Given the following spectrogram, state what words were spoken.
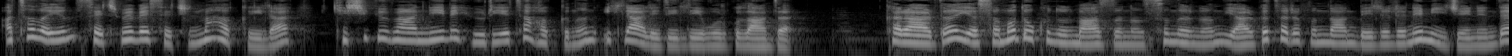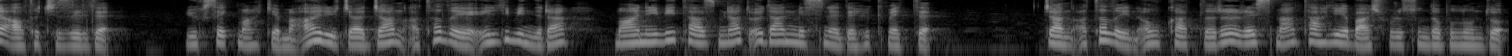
Atalay'ın seçme ve seçilme hakkıyla kişi güvenliği ve hürriyeti hakkının ihlal edildiği vurgulandı. Kararda yasama dokunulmazlığının sınırının yargı tarafından belirlenemeyeceğinin de altı çizildi. Yüksek Mahkeme ayrıca Can Atalay'a 50 bin lira manevi tazminat ödenmesine de hükmetti. Can Atalay'ın avukatları resmen tahliye başvurusunda bulundu.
